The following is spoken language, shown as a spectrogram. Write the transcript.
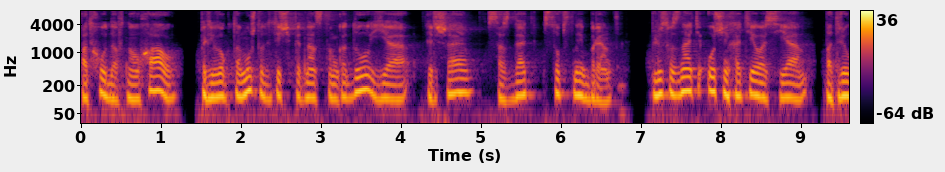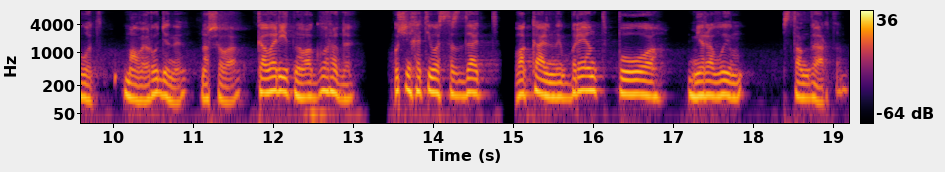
подходов, ноу-хау привело к тому, что в 2015 году я решаю создать собственный бренд. Плюс, вы знаете, очень хотелось, я патриот малой родины, нашего колоритного города, очень хотелось создать вокальный бренд по мировым стандартам.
